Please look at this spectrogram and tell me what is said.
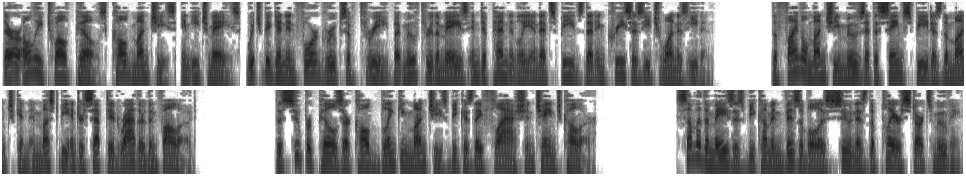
There are only 12 pills called munchies in each maze, which begin in four groups of three but move through the maze independently and at speeds that increase as each one is eaten. The final munchie moves at the same speed as the munchkin and must be intercepted rather than followed. The super pills are called blinking munchies because they flash and change color. Some of the mazes become invisible as soon as the player starts moving.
